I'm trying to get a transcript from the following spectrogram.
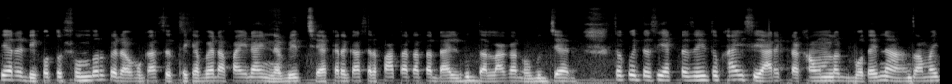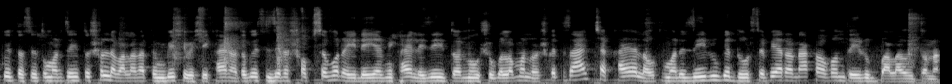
পেয়ারাটি কত সুন্দর করে গাছের থেকে বেড়া ফাইনাই না বেচছে একেবারে গাছের পাতা টাতা ডাইল হুদ্দা লাগানো, বুঝছেন? তো কইতাছি একটা যেহেতু খাইছি, আরেকটা খাওয়ান লাগবো, তাই না? জামাই কইতাছে, তোমার যেহেতু শরীরটা ভালো না তুমি বেশি বেশি খাই না। তো কইছি, যেটা সবচেয়ে বড়, এইটাই আমি খাইলে যেহেতু আমি ওষুধগুলো মানুষ। কইতেছে আচ্ছা খাইলাও তোমার যেই রোগে ধরছে, পেয়ারা না খাওয়া বন্ধ, এই রোগ ভালো হইতো না।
